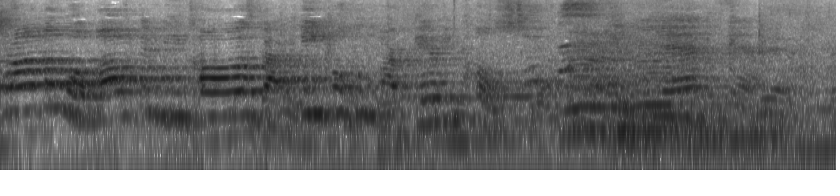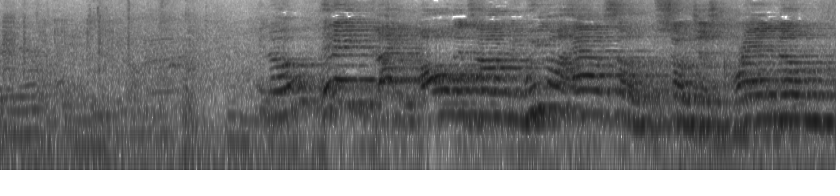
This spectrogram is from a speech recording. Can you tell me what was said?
trauma will often be caused by people who are very close to us? You know, it ain't like all the time. We gonna have some some just random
